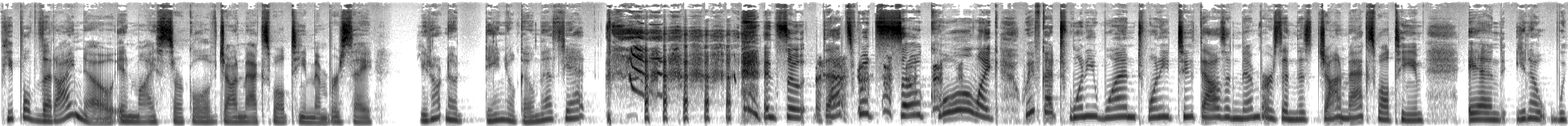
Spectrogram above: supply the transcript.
people that I know in my circle of John Maxwell team members say, You don't know Daniel Gomez yet? and so that's what's so cool. Like we've got 21, 22,000 members in this John Maxwell team. And, you know, we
